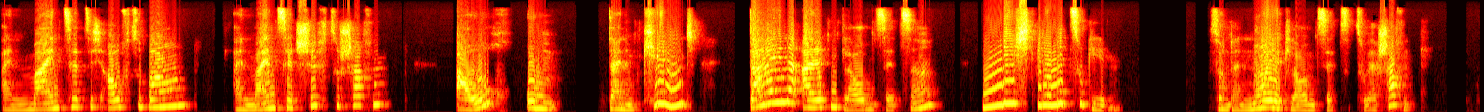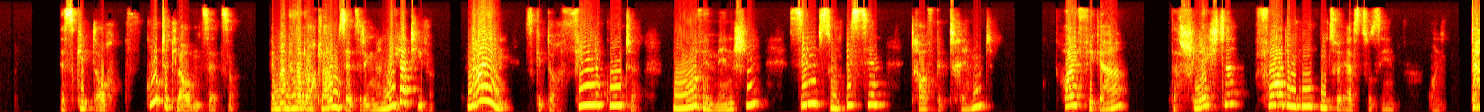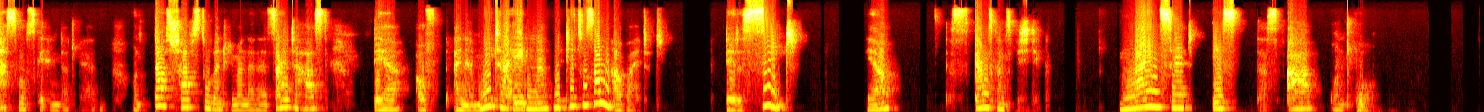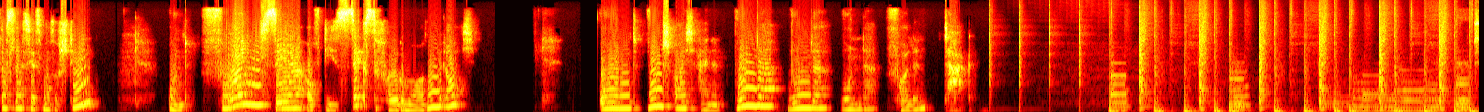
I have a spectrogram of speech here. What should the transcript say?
ein Mindset sich aufzubauen, ein Mindset-Shift zu schaffen, auch um deinem Kind deine alten Glaubenssätze nicht wieder mitzugeben, sondern neue Glaubenssätze zu erschaffen. Es gibt auch gute Glaubenssätze. Wenn man hört auch Glaubenssätze, denkt man negative. Nein, es gibt auch viele gute. Nur wir Menschen sind so ein bisschen drauf getrimmt, häufiger das Schlechte vor dem Guten zuerst zu sehen. Und das muss geändert werden. Und das schaffst du, wenn du jemanden an deiner Seite hast, der auf einer Metaebene mit dir zusammenarbeitet, der das sieht. Ja, das ist ganz, ganz wichtig. Mindset ist das A und O. Das lasse ich jetzt mal so stehen und freue mich sehr auf die sechste Folge morgen mit euch und wünsche euch einen wunder, wunder, wundervollen Tag.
